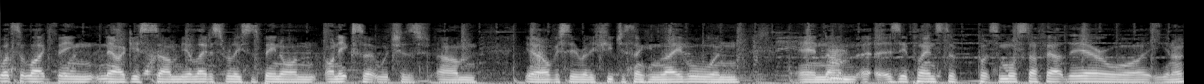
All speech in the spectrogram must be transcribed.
what's it like being now? I guess um, your latest release has been on on Exit, which is um, you know obviously a really future thinking label and and um, mm. is there plans to put some more stuff out there or you know?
